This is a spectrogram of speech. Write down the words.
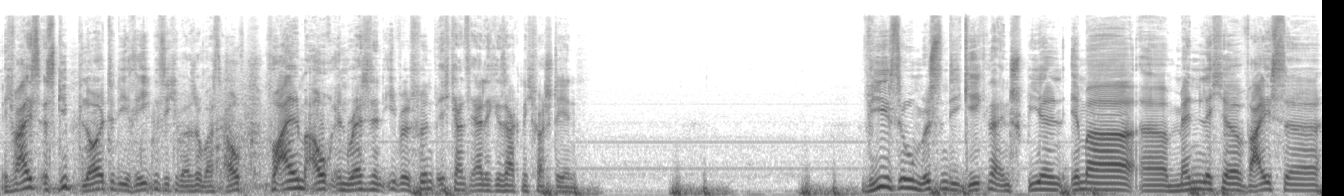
Ich weiß, es gibt Leute, die regen sich über sowas auf. Vor allem auch in Resident Evil 5. Ich kann es ehrlich gesagt nicht verstehen. Wieso müssen die Gegner in Spielen immer äh, männliche, weiße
